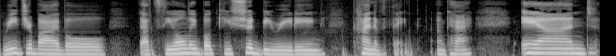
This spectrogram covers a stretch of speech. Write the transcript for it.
read your Bible. That's the only book you should be reading, kind of thing. Okay. And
